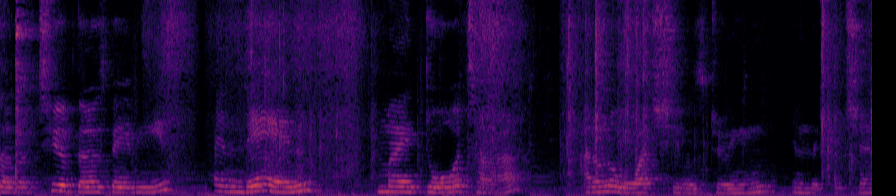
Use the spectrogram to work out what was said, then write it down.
So got two of those babies. And then my daughter, I don't know what she was doing in the kitchen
